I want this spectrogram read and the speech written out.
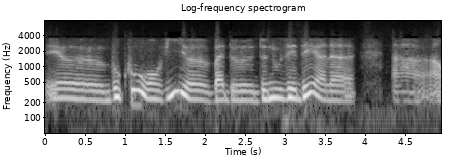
et euh, beaucoup ont envie bah, de, de nous aider à la à,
